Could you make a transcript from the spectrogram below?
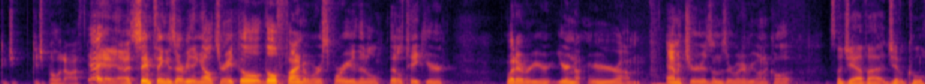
could you could you pull it off? yeah, yeah, yeah. It's same thing as everything else, right? They'll they'll find a horse for you that'll that'll take your whatever your your your um, amateurisms or whatever you want to call it. So do you have a do you have a cool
